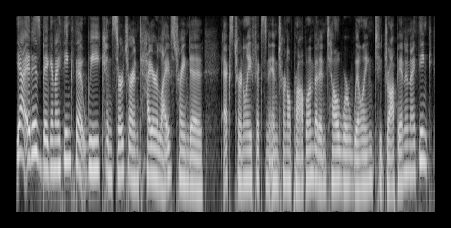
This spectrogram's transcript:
Yeah, it is big. And I think that we can search our entire lives trying to externally fix an internal problem, but until we're willing to drop in. And I think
